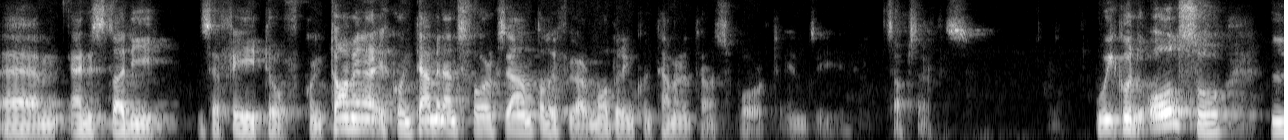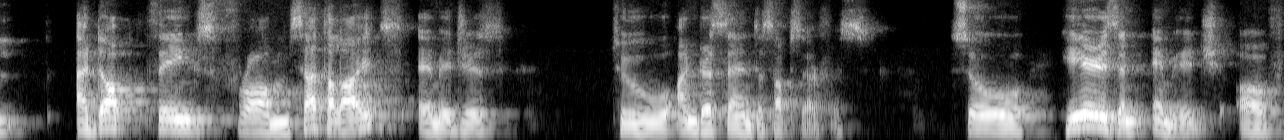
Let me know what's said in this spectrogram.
um, and study the fate of contaminant, contaminants, for example, if we are modeling contaminant transport in the subsurface. We could also adopt things from satellite images to understand the subsurface. So here is an image of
